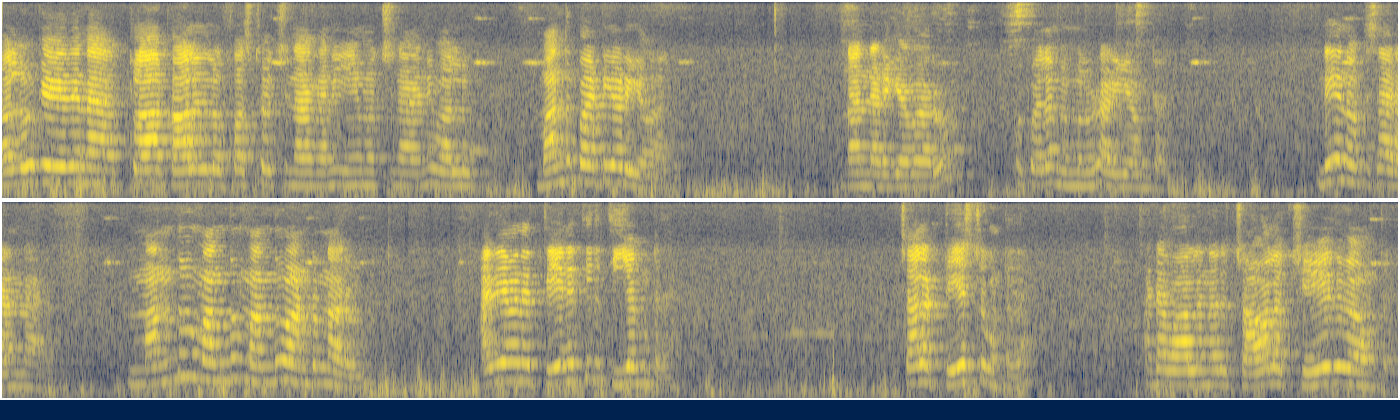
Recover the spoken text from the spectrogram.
వాళ్ళు ఊరికే ఏదైనా క్లా కాలేజీలో ఫస్ట్ వచ్చినా కానీ ఏమొచ్చినా కానీ వాళ్ళు మందు పార్టీ అడిగేవాళ్ళు. నన్ను అడిగేవారు. ఒకవేళ మిమ్మల్ని కూడా అడిగే ఉంటారు. నేను ఒకసారి అన్నాను మందు మందు మందు అంటున్నారు. అదేమైనా తేనె తీరి తీయకుంటుందా? చాలా టేస్ట్గా ఉంటుందా? అంటే వాళ్ళు అన్నారు చాలా చేదుగా ఉంటుంది.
